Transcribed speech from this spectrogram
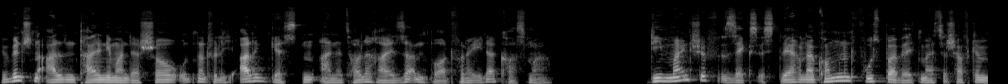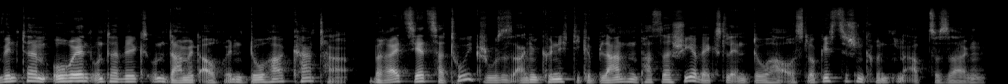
Wir wünschen allen Teilnehmern der Show und natürlich allen Gästen eine tolle Reise an Bord von der Eda Cosma. Die Mein Schiff 6 ist während der kommenden Fußball-Weltmeisterschaft im Winter im Orient unterwegs und damit auch in Doha, Katar. Bereits jetzt hat TUI Cruises angekündigt, die geplanten Passagierwechsel in Doha aus logistischen Gründen abzusagen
